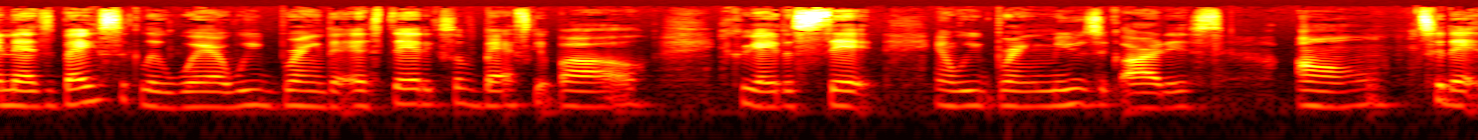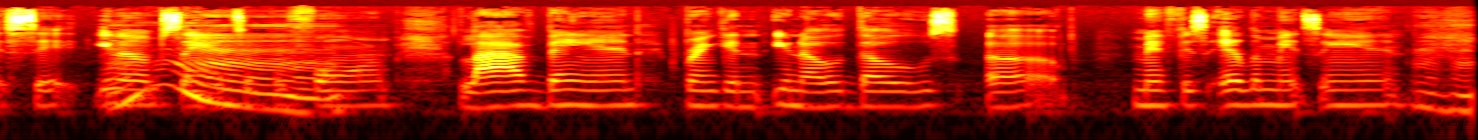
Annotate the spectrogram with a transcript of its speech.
and that's basically where we bring the aesthetics of basketball, create a set, and we bring music artists on to that set. You know what I'm saying? To Mm. perform live band, bringing you know those uh, Memphis elements in, Mm-hmm.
